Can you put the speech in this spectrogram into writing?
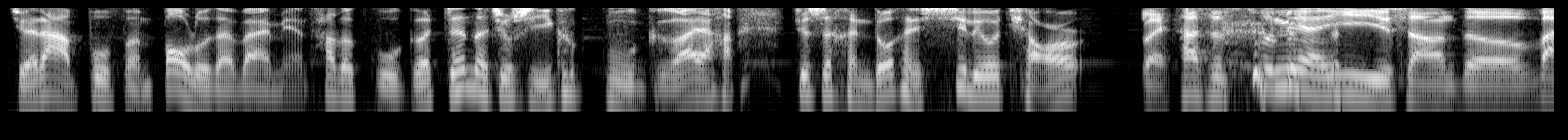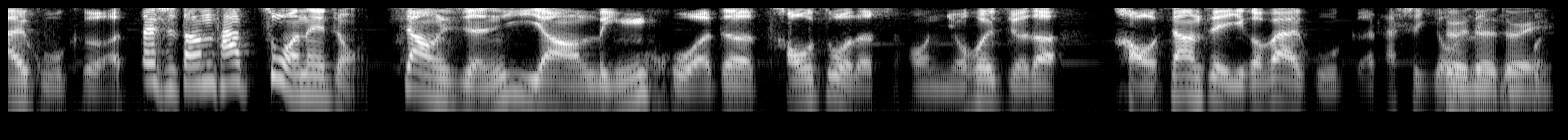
绝大部分暴露在外面，它的骨骼真的就是一个骨骼呀，就是很多很细溜条对，它是字面意义上的外骨骼。但是当他做那种像人一样灵活的操作的时候，你又会觉得好像这一个外骨骼它是有对对对，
